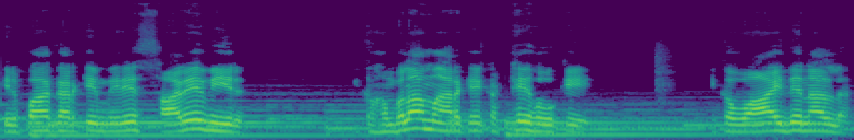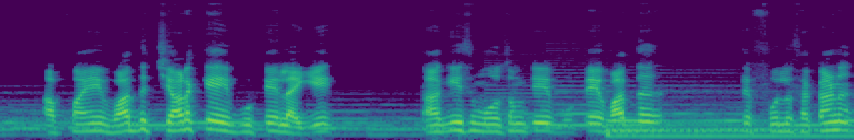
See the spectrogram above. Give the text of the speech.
ਕਿਰਪਾ ਕਰਕੇ ਮੇਰੇ ਸਾਰੇ ਵੀਰ ਇੱਕ ਹੰਬਲਾ ਮਾਰ ਕੇ ਇਕੱਠੇ ਹੋ ਕੇ ਇੱਕ ਆਵਾਜ਼ ਦੇ ਨਾਲ ਆਪਾਂ ਇਹ ਵੱਧ ਚੜ ਕੇ ਬੂਟੇ ਲਾਈਏ ਤਾਂ ਕਿ ਇਸ ਮੌਸਮ 'ਚ ਇਹ ਬੂਟੇ ਵੱਧ ਤੇ ਫੁੱਲ ਸਕਣ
